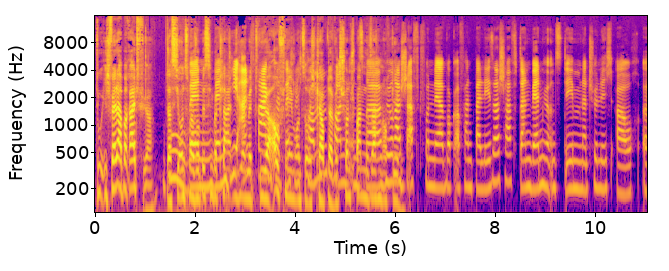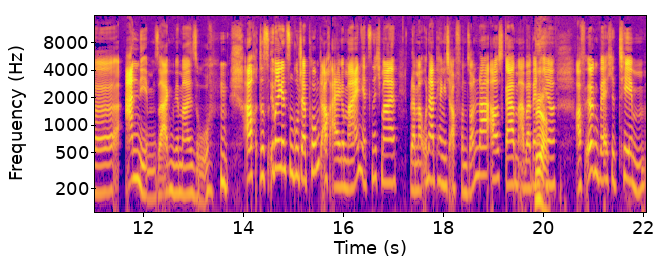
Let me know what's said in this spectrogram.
du, ich wäre da bereit für, dass du, sie uns wenn, mal so ein bisschen begleiten hier mit wir aufnehmen und so. Ich glaube, da wird schon spannende Sachen auch Hörerschaft geben. von der Bock auf Handball Leserschaft, dann werden wir uns dem natürlich auch äh, annehmen, sagen wir mal so. auch das ist übrigens ein guter Punkt, auch allgemein, jetzt nicht mal oder mal unabhängig auch von Sonderausgaben, aber wenn ja. ihr auf irgendwelche Themen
